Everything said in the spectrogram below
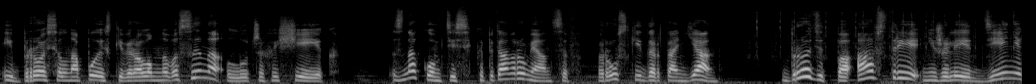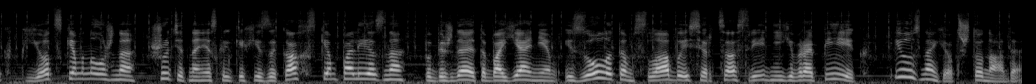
и бросил на поиски вероломного сына лучших ищеек – Знакомьтесь, капитан Румянцев, русский Д'Артаньян. Бродит по Австрии, не жалеет денег, пьет с кем нужно, шутит на нескольких языках с кем полезно, побеждает обаянием и золотом слабые сердца среднеевропеек и узнает, что надо.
